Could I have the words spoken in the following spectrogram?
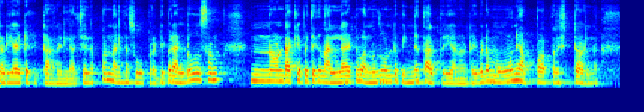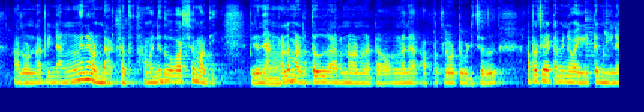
റെഡിയായിട്ട് കിട്ടാറില്ല. ചിലപ്പം നല്ല സൂപ്പറായിട്ട്. ഇപ്പോൾ രണ്ട് ദിവസം ഉണ്ടാക്കിയപ്പോഴത്തേക്ക് നല്ലതായിട്ട് വന്നതുകൊണ്ട് പിന്നെ താല്പര്യമാണ് കേട്ടോ. ഇവിടെ മോന് അപ്പം അത്ര ഇഷ്ടമല്ല. അതുകൊണ്ടാണ് പിന്നെ അങ്ങനെ ഉണ്ടാക്കാത്തത്. അവന് ദോശ മതി. പിന്നെ ഞങ്ങൾ മടുത്തത് കാരണമാണ് കേട്ടോ അങ്ങനെ അപ്പത്തിലോട്ട് പിടിച്ചത്. അപ്പോൾ ചേട്ടൻ പിന്നെ വൈകിട്ട് മീനെ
